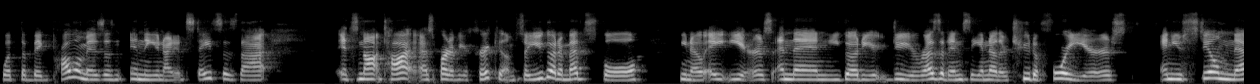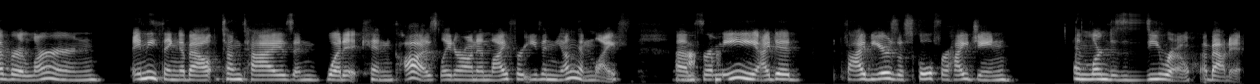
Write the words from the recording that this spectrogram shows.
what the big problem is in the United States is that it's not taught as part of your curriculum. So you go to med school, you know, eight years, and then you go to your, do your residency another two to four years, and you still never learn anything about tongue ties and what it can cause later on in life or even young in life. Um, for me, I did five years of school for hygiene and learned zero about it.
